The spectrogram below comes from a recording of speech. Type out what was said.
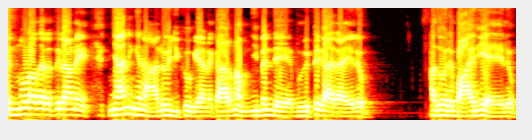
എന്നുള്ള തരത്തിലാണ് ഞാൻ ഇങ്ങനെ ആലോചിക്കുകയാണ്. കാരണം ഇവന്റെ വീട്ടുകാരായാലും അതുപോലെ ഭാര്യയായാലും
